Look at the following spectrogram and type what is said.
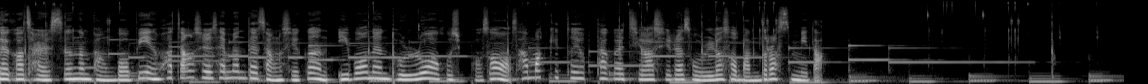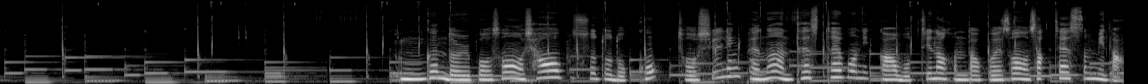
제가 잘 쓰는 방법인 화장실 세면대 장식은 이번엔 돌로 하고 싶어서 사마키트 협탁을 지하실에서 올려서 만들었습니다. 은근 넓어서 샤워 부스도 놓고 저 실링팬은 테스트 해보니까 못 지나간다고 해서 삭제했습니다.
